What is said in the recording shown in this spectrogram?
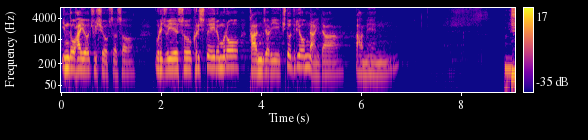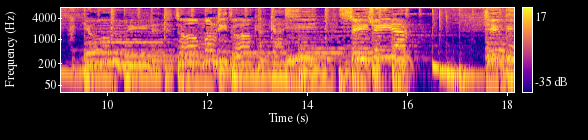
인도하여 주시옵소서 우리 주 예수 그리스도의 이름으로 간절히 기도드리옵나이다. 아멘. 더 가까이 CGM TV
